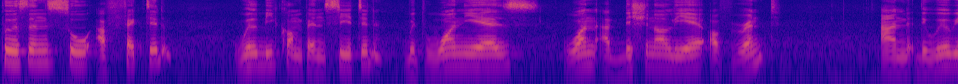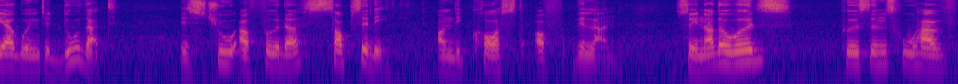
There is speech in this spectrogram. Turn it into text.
Persons so affected will be compensated with one year's, one additional year of rent. And the way we are going to do that is through a further subsidy on the cost of the land. So in other words, persons who have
